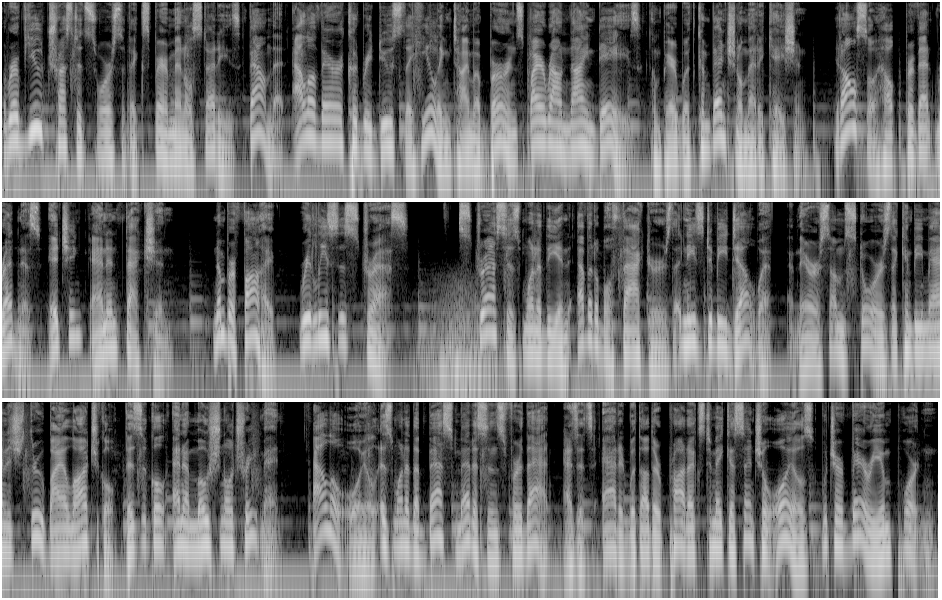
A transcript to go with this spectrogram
a reviewed trusted source of experimental studies found that aloe vera could reduce the healing time of burns by around 9 days compared with conventional medication. It also helped prevent redness, itching, and infection. Number 5. releases stress. Stress is one of the inevitable factors that needs to be dealt with, and there are some stores that can be managed through biological, physical, and emotional treatment. Aloe oil is one of the best medicines for that, as it's added with other products to make essential oils, which are very important.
